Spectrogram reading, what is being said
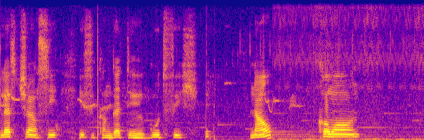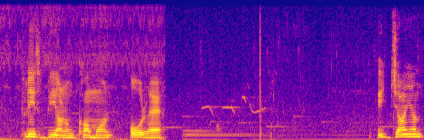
let's try and see if you can get a good fish. Now come on. Please be an uncommon or rare a giant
